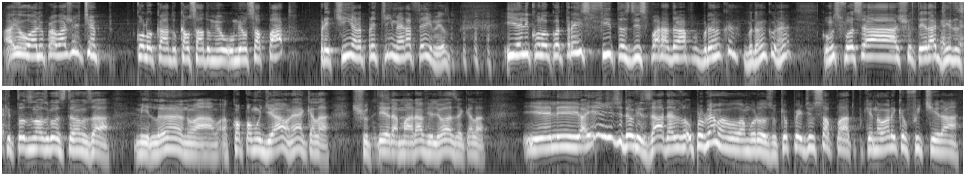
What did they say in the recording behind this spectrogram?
Aí eu olho para baixo, ele tinha colocado, calçado o meu, o meu sapato, pretinho, era pretinho, mas era feio mesmo. E ele colocou três fitas de esparadrapo branca, branco, né? Como se fosse a chuteira Adidas que todos nós gostamos, a Milano, a, a Copa Mundial, né? Aquela chuteira maravilhosa, aquela e ele. Aí a gente deu risada. O problema, amoroso, que eu perdi o sapato, porque na hora que eu fui tirar.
